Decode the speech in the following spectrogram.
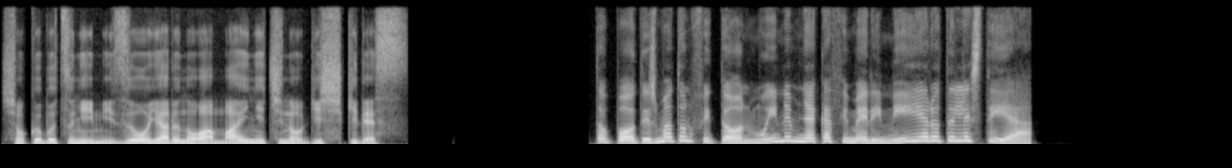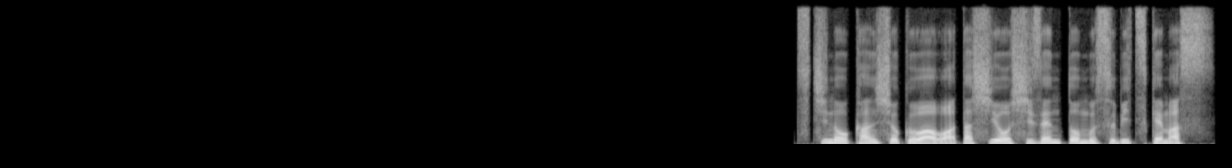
植物に水をやるのは毎日の儀式です。 Το πότισμα των φυτών μου είναι μια καθημερινή ιεροτελεστία. 土の感触は私を自然と結びつけます。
